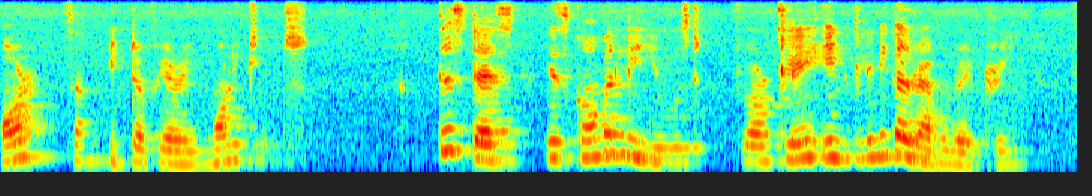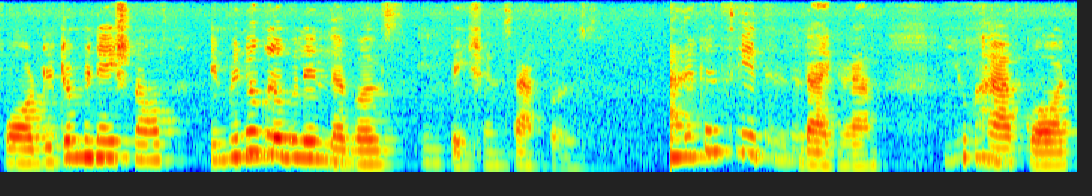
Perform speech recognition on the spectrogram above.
or some interfering molecules. This test is commonly used for in clinical laboratory for determination of immunoglobulin levels in patient samples. As you can see it in the diagram, you have got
